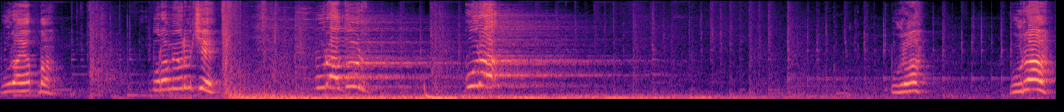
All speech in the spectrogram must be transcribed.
Buğra yapma. Vuramıyorum ki. Buğra dur. Buğra. Buğra. Buğra!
